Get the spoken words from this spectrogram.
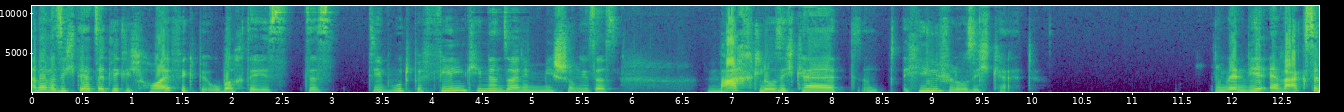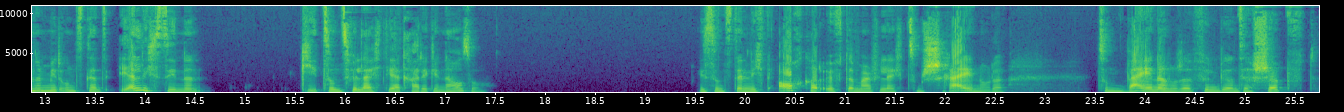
Aber was ich derzeit wirklich häufig beobachte, ist, dass die Wut bei vielen Kindern so eine Mischung ist aus Machtlosigkeit und Hilflosigkeit. Und wenn wir Erwachsenen mit uns ganz ehrlich sind, dann geht es uns vielleicht ja gerade genauso. Ist uns denn nicht auch gerade öfter mal vielleicht zum Schreien oder zum Weinen oder fühlen wir uns erschöpft?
